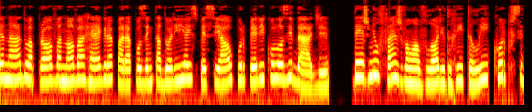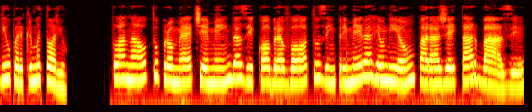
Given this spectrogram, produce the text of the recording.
Senado aprova nova regra para aposentadoria especial por periculosidade. 10 mil fãs vão ao velório de Rita Lee, corpo seguiu para crematório. Planalto promete emendas e cobra votos em primeira reunião para ajeitar base.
